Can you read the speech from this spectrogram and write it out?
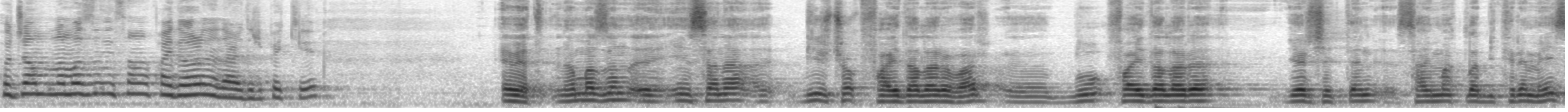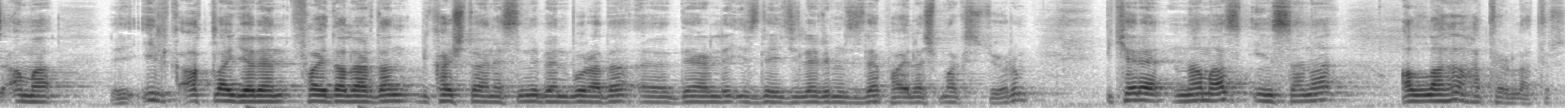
Hocam namazın insana faydaları nelerdir peki? Evet, namazın e, insana birçok faydaları var. E, Bu faydaları gerçekten saymakla bitiremeyiz ama e, ilk akla gelen faydalardan birkaç tanesini ben burada e, değerli izleyicilerimizle paylaşmak istiyorum. Bir kere namaz insana Allah'ı hatırlatır.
